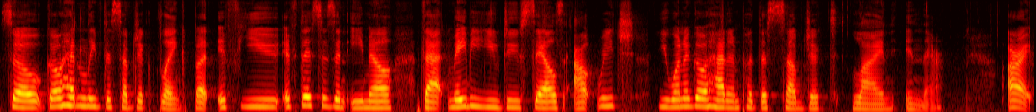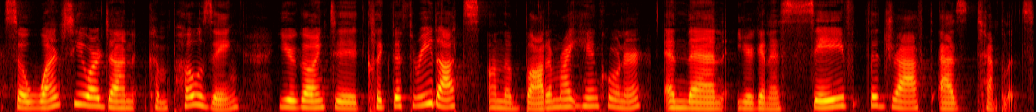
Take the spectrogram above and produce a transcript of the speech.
So go ahead and leave the subject blank. But if you if this is an email that maybe you do sales outreach, you want to go ahead and put the subject line in there. All right, so once you are done composing, you're going to click the three dots on the bottom right hand corner and then you're going to save the draft as templates.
